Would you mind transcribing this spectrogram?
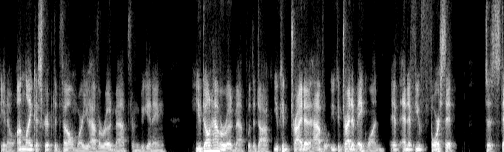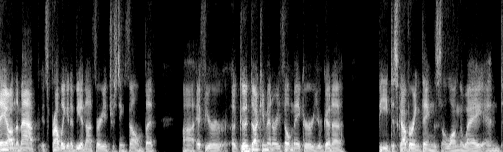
you know unlike a scripted film where you have a roadmap from the beginning you don't have a roadmap with a doc. You can try to have you can try to make one. If and if you force it to stay on the map it's probably going to be a not very interesting film. But uh, if you're a good documentary filmmaker you're going to be discovering things along the way and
